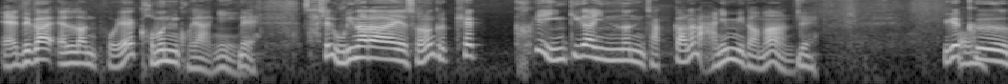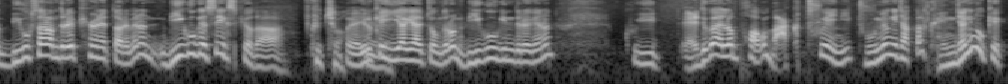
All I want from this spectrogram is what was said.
에드가 앨런 포의 검은 고양이. 네. 사실 우리나라에서는 그렇게 크게 인기가 있는 작가는 아닙니다만. 네. 이게 어. 그 미국 사람들의 표현에 따르면 미국의 셰익스피어다. 그렇죠. 이렇게 네. 이야기할 정도로 미국인들에게는 그 이 에드가 앨런 포하고 마크 투웨인이 두 명의 작가를 굉장히 높게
